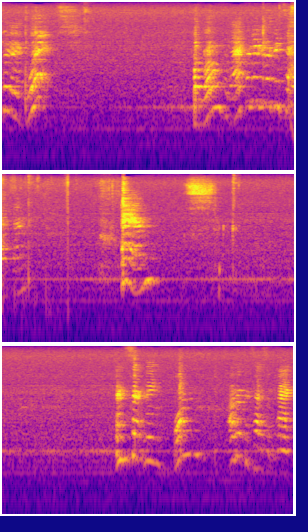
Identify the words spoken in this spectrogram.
picked which? The role for that particular contestant and and inserting one other contestant pack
